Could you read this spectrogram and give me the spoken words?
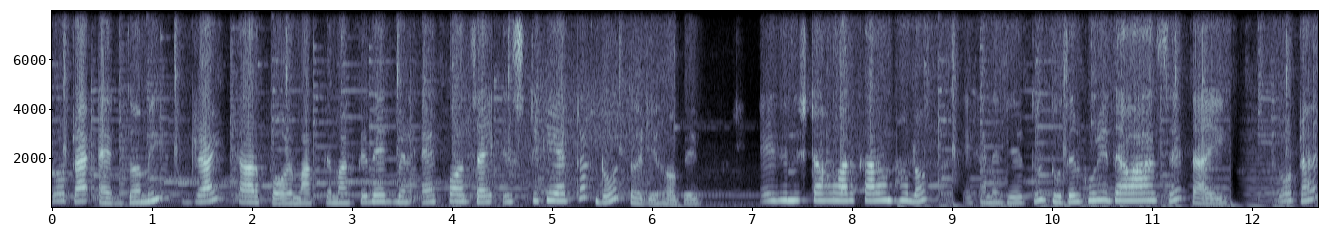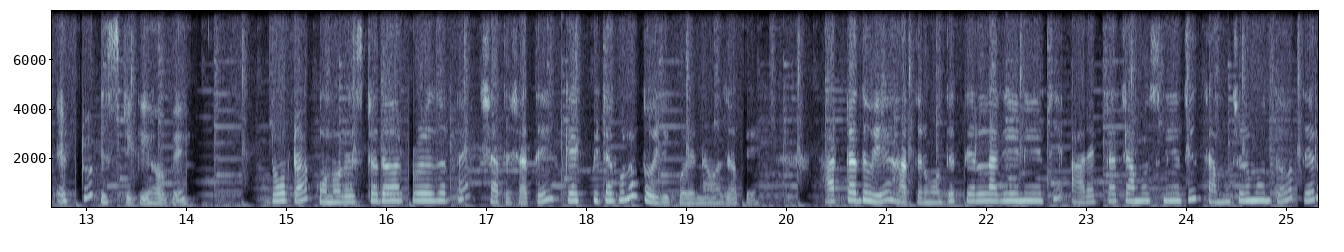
ডোটা একদমই ড্রাই। তারপর মাখতে মাখতে দেখবেন এক পর্যায়ে স্টিকি একটা ডো তৈরি হবে। এই জিনিসটা হওয়ার কারণ হলো, এখানে যেহেতু দুধের গুঁড়ি দেওয়া আছে, তাই ডোটা একটু স্টিকি হবে। ডোটা কোনো রেস্টে দেওয়ার প্রয়োজন নেই। সাথে সাথে কেক পিঠাগুলো তৈরি করে নেওয়া যাবে। হাতটা ধুয়ে হাতের মধ্যে তেল লাগিয়ে নিয়েছি, আর একটা চামচ নিয়েছি, চামচের মধ্যেও তেল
